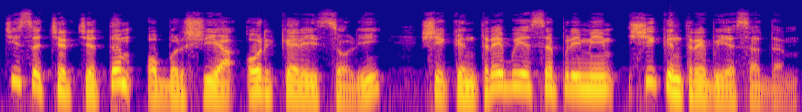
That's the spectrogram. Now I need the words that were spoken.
ci să cercetăm obârșia oricărei solii și când trebuie să primim și când trebuie să dăm.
